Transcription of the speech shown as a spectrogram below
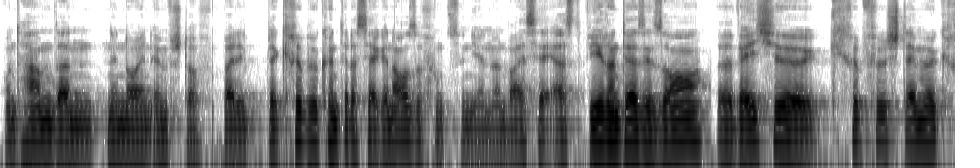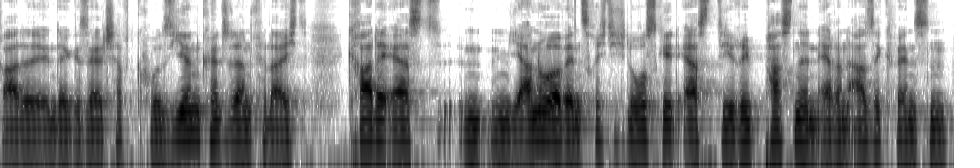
und haben dann einen neuen Impfstoff. Bei der Grippe könnte das ja genauso funktionieren. Man weiß ja erst während der Saison, äh, welche Kripfelstämme gerade in der Gesellschaft kursieren, könnte dann vielleicht gerade erst im Januar, wenn es richtig losgeht, erst die passenden RNA-Sequenzen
